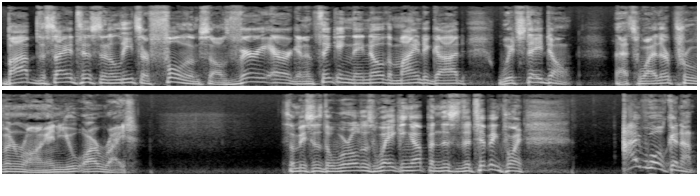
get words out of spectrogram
Bob, the scientists and elites are full of themselves, very arrogant, and thinking they know the mind of God, which they don't. That's why they're proven wrong, and you are right. Somebody says the world is waking up, and this is the tipping point. I've woken up.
